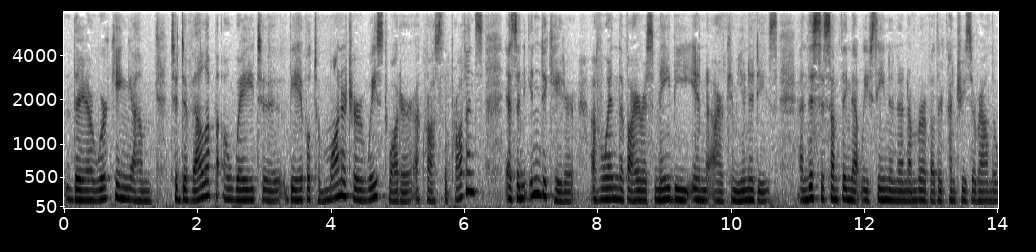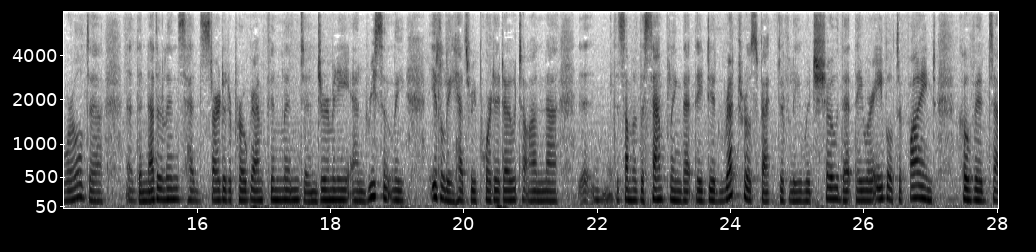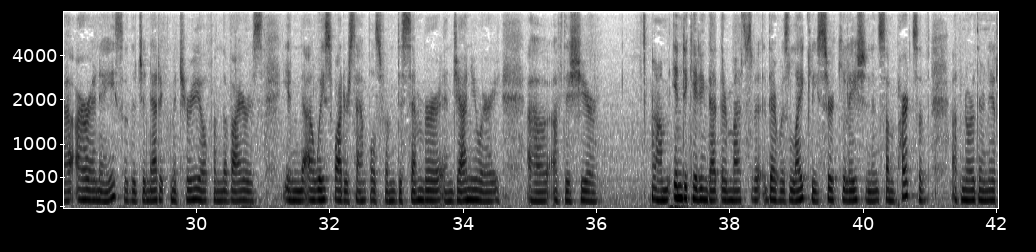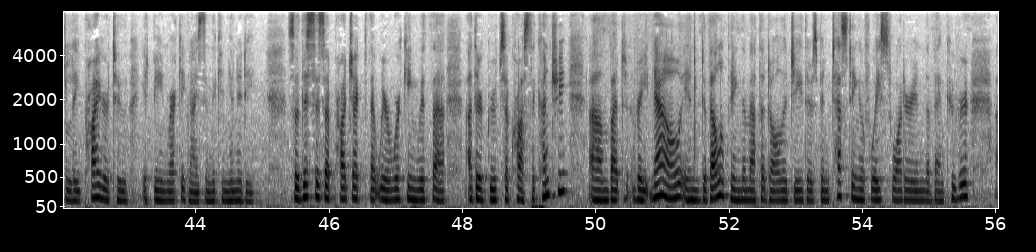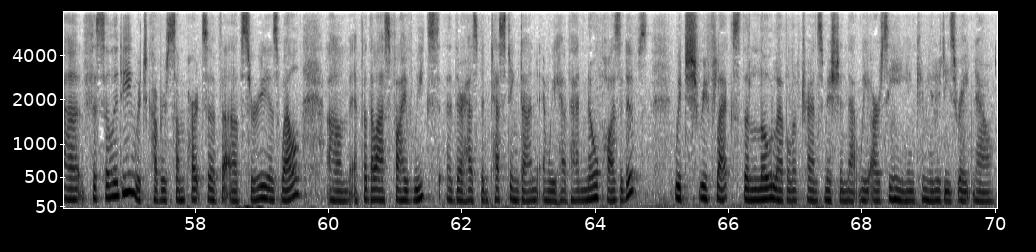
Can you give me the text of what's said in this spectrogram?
they are working um, to develop a way to be able to monitor wastewater across the province as an indicator of when the virus may be in our communities. And this is something that we've seen in a number of other countries around the world. Uh, uh, the Netherlands had started a program, Finland and Germany, and recently Italy has reported out on uh, the, some of the sampling that they did retrospectively, which showed that they were able to find COVID uh, RNA, so the genetic material from the virus, in uh, wastewater samples from December and January uh, of this year um, indicating that there must there was likely circulation in some parts of, of northern Italy prior to it being recognized in the community. So this is a project that we're working with uh, other groups across the country, um, but right now in developing the methodology, there's been testing of wastewater in the Vancouver uh, facility, which covers some parts of, of Surrey as well. Um, and for the last five weeks, uh, there has been testing done, and we have had no positives, which reflects the low level of transmission that we are seeing in communities right now.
